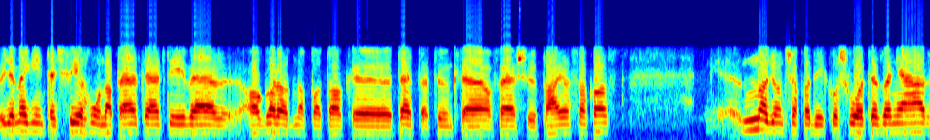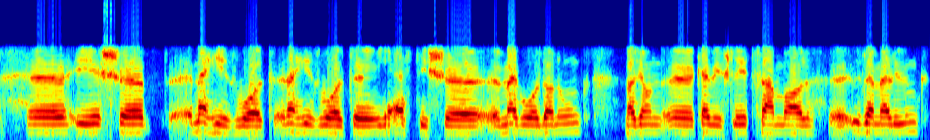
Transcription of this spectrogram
ugye megint egy fél hónap elteltével a Garadna patak tette tönkre a felső pályaszakaszt, nagyon csapadékos volt ez a nyár, és nehéz volt, nehéz volt ugye ezt is megoldanunk, nagyon kevés létszámmal üzemelünk,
